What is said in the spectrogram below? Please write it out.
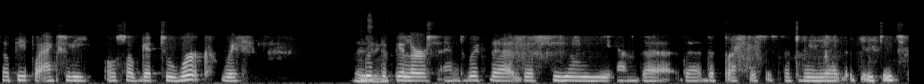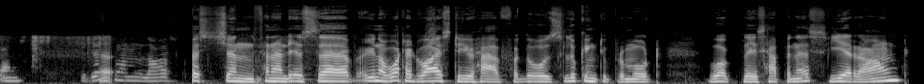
so people actually also get to work with Amazing. with the pillars and with the, the theory and the, the, the practices that we, uh, that we teach them. Just uh, one last question, Fernandez. Uh, you know, what advice do you have for those looking to promote workplace happiness year round?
